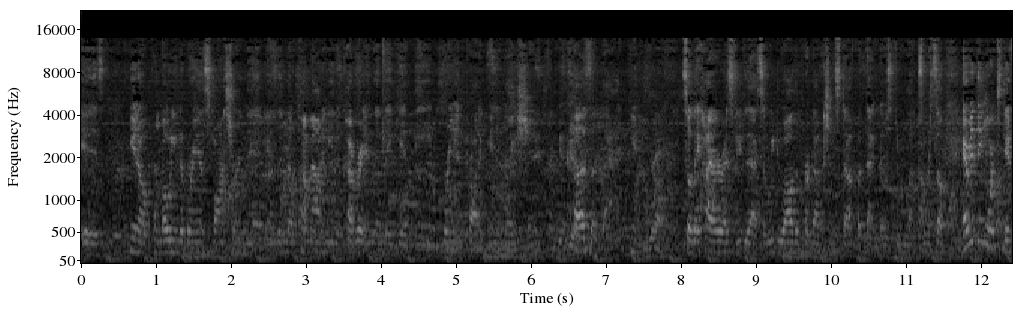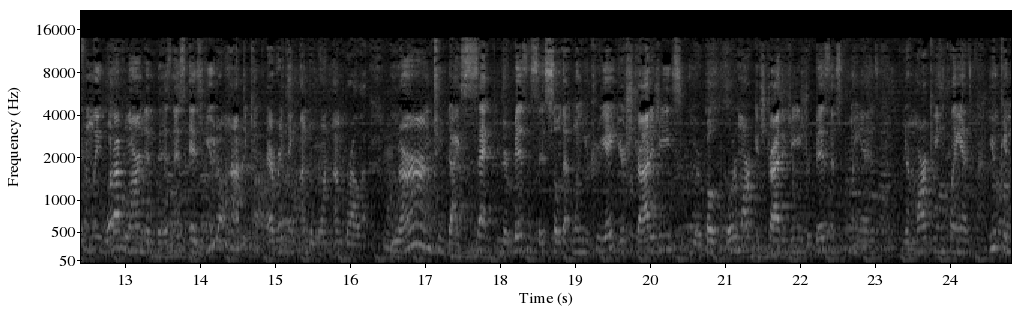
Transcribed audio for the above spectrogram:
is you know promoting the brand, sponsoring it, and then they'll come out and either cover it, and then they get the brand product integration because of that. You know, Right. so they hire us to do that. So we do all the production stuff, but that goes through Luxor. So everything works differently. What I've learned in business is you don't have to keep everything under one umbrella. Mm-hmm. Learn to dissect your businesses so that when you create your strategies, your both go-to-market strategies, your business plans, your marketing plans, you can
